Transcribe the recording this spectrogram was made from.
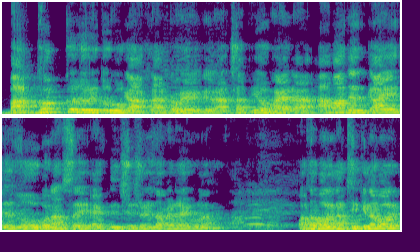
বার্ধক্য জড়িত রোগে আক্রান্ত হয়ে গেলে আচ্ছা প্রিয় ভাইরা আমাদের গায়ে যে যৌবন আছে, একদিন শেষ হয়ে যাবে না এগুলা? কথা বলে না, ঠিক কিনা বলেন?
